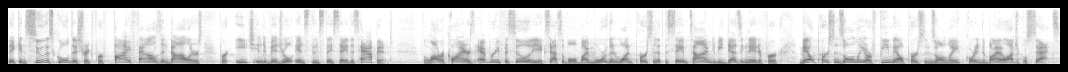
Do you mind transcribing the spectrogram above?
they can sue the school district for $5,000 for each individual instance they say this happened. The law requires every facility accessible by more than one person at the same time to be designated for male persons only or female persons only, according to biological sex.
